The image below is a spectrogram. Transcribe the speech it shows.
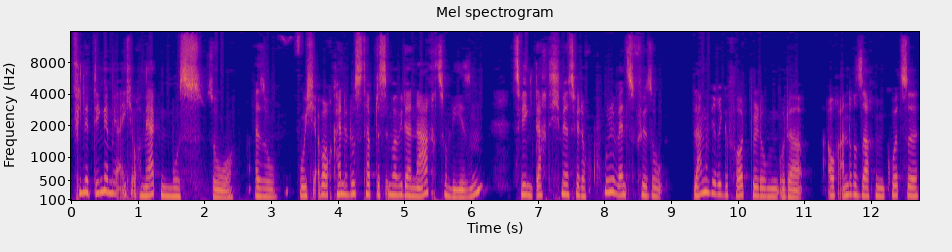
viele Dinge mir eigentlich auch merken muss, so, also wo ich aber auch keine Lust habe, das immer wieder nachzulesen Deswegen dachte ich mir, es wäre doch cool, wenn es für so langwierige Fortbildungen oder auch andere Sachen, kurze,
